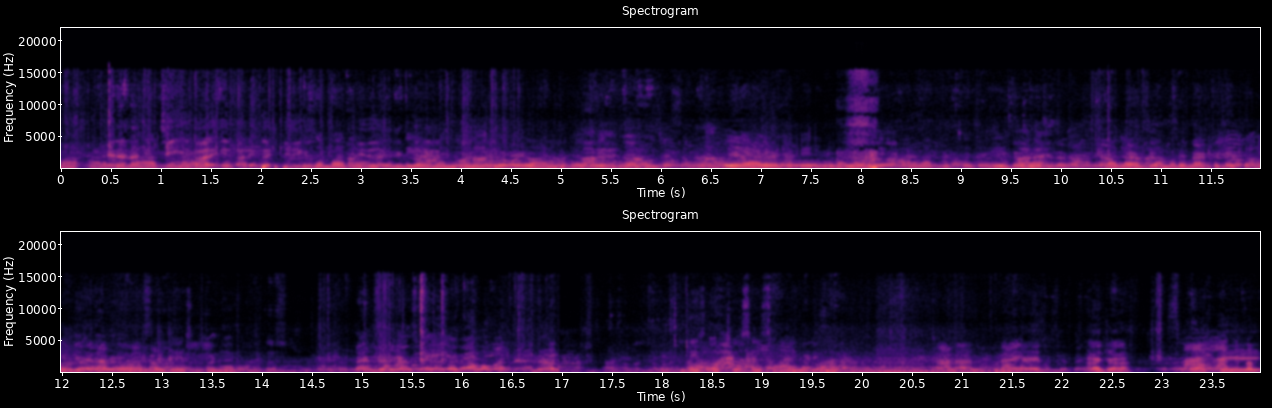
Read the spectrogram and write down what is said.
మా ఆడపిల్ల అత్తమ్మ నిజామాబాద్లో ఉంటుంది. ఈ మంచి ఆడబిడ్డ పేరు కూడా మంచి ఈ ఆడబిడ్డ పేరు కూడా మంచి తర్వాత వచ్చేసి వాళ్ళ తమ్ముడు మధ్యలో అయితే పెళ్ళి చేస్తున్నారు. ఇది వచ్చేసి సాయంత్రం. ఓకే ఇడ్రాలి ఇడ్రాలి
